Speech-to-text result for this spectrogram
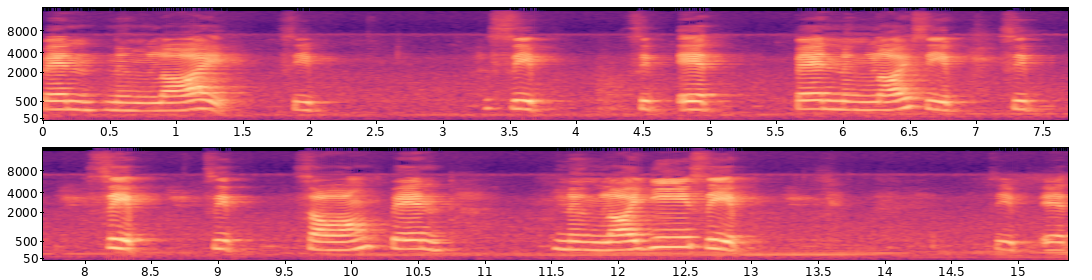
เป็นหนึ่งร้อย สิบสิบสิบเอ็ดเป็นหนึ่งร้อยสิบสิบสิบสิบสองเป็นหนึ่งร้อยยี่สิบสิบเอ็ด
